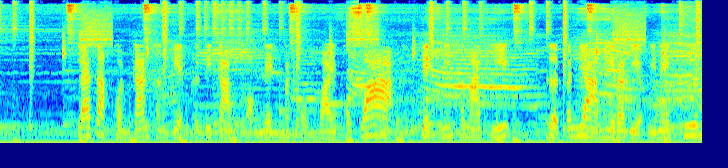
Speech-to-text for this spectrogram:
100และจากผลการสังเกตพฤติกรรมของเด็กประถมวัยพบว่าเด็กมีสมาธิ เกิดปัญญามีระเบียบวินัยขึ้น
